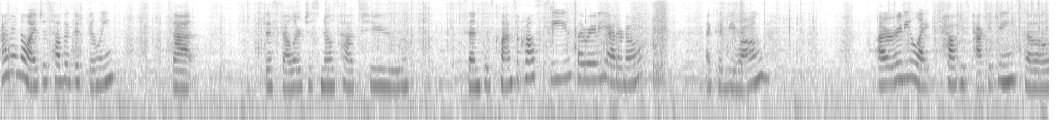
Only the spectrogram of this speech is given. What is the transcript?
I don't know, I just have a good feeling that this seller just knows how to send his plants across seas already. I don't know. I could be wrong. I already like how he's packaging, so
